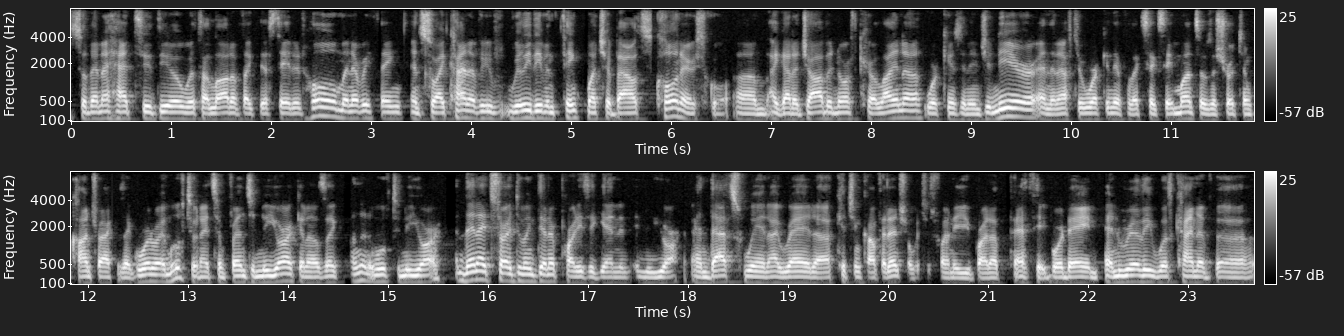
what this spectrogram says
so then I had to deal with a lot of like the estate at home and everything. And so I kind of really didn't even think much about culinary school. Um, I got a job in North Carolina working as an engineer. And then after working there for like six, eight months, it was a short term contract. I was like, where do I move to? And I had some friends in New York. And I was like, I'm going to move to New York. And then I started doing dinner parties again in, in New York. And that's when I read uh, Kitchen Confidential, which is funny. You brought up Anthony Bourdain and really was kind of the,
